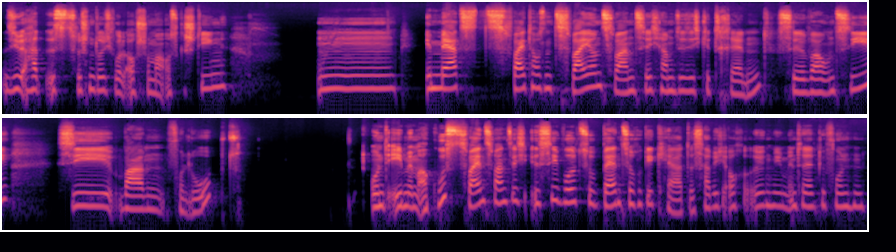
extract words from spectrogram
Sie hat, ist zwischendurch wohl auch schon mal ausgestiegen. Mm, Im März 2022 haben sie sich getrennt, Silva und sie. Sie waren verlobt. Und eben im August 22 ist sie wohl zur Band zurückgekehrt. Das habe ich auch irgendwie im Internet gefunden.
